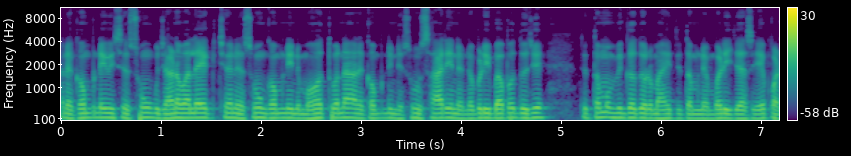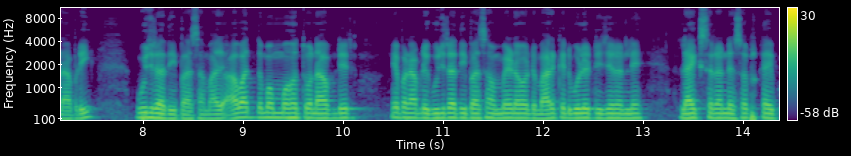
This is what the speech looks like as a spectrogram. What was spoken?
અને કંપની વિશે શું જાણવા લાયક છે અને શું કંપનીને મહત્ત્વના અને કંપનીની શું સારી અને નબળી બાબતો છે તે તમામ વિગતવાર માહિતી તમને મળી જશે. એ પણ આપણી ગુજરાતી ભાષામાં. આવા જ તમામ મહત્ત્વના અપડેટ એ પણ આપણી ગુજરાતી ભાષામાં મેળવવા માટે માર્કેટ બુલેટિન ચેનલને લાઇક શેર અને સબસ્ક્રાઈબ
